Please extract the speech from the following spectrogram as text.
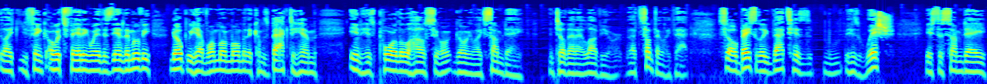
like you think, oh, it's fading away. This is the end of the movie. Nope, we have one more moment. It comes back to him in his poor little house, going like, someday. Until then, I love you, or that's something like that. So basically, that's his his wish is to someday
